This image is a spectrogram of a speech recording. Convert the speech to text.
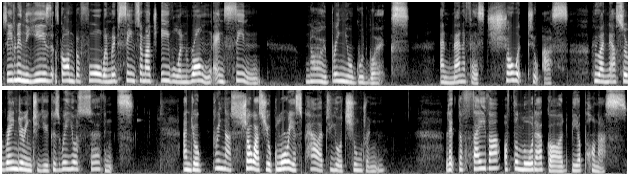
So, even in the years that's gone before, when we've seen so much evil and wrong and sin, no, bring your good works and manifest, show it to us who are now surrendering to you because we're your servants. And you'll bring us, show us your glorious power to your children. Let the favour of the Lord our God be upon us,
